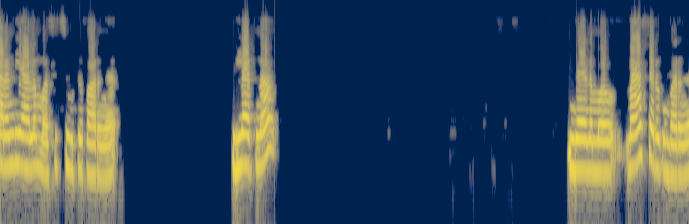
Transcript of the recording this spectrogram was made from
கரண்டியால மசிச்சு விட்டு பாருங்க. இல்லாட்டினா இந்த நம்ம மேச இருக்கும் பாருங்க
